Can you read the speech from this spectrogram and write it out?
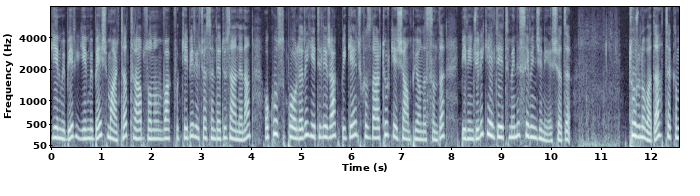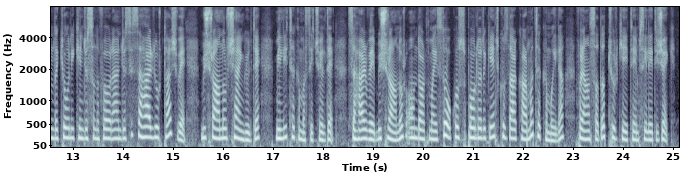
21-25 Mart'ta Trabzon'un Vakfı Kebir ilçesinde düzenlenen Okul Sporları Yedili Rugby Genç Kızlar Türkiye Şampiyonası'nda birincilik elde etmenin sevincini yaşadı. Turnuvada takımdaki 12. sınıf öğrencisi Seher Yurttaş ve Büşra Nur Şengül de milli takıma seçildi. Seher ve Büşra Nur 14 Mayıs'ta Okul Sporları Genç Kızlar Karma takımıyla Fransa'da Türkiye'yi temsil edecek.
